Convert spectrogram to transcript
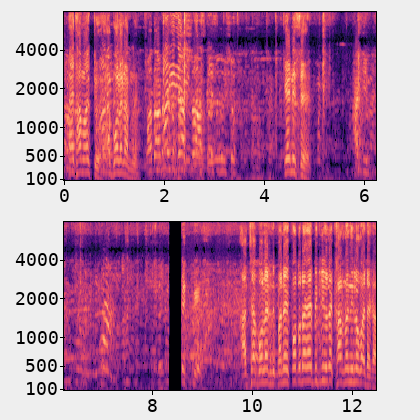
এই থামো একটু বলেন আপনি। কে নিছে? আচ্ছা বলেন মানে কত টাকায় বিক্রি করে খাজনা নিল কয় টাকা?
